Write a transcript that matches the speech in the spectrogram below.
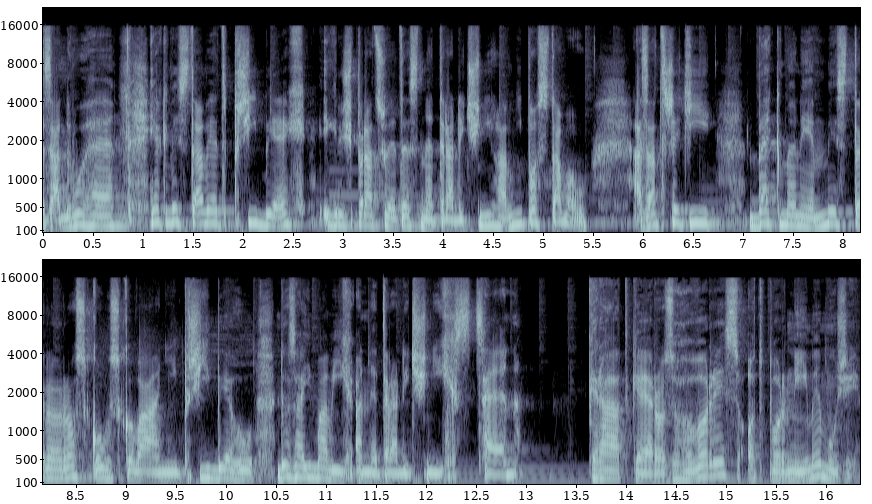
Za druhé, jak vystavět příběh, i když pracujete s netradiční hlavní postavou. A za třetí, Beckman je mistr rozkouskování příběhu do zajímavých a netradičních scén. Krátké rozhovory s odpornými muži.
